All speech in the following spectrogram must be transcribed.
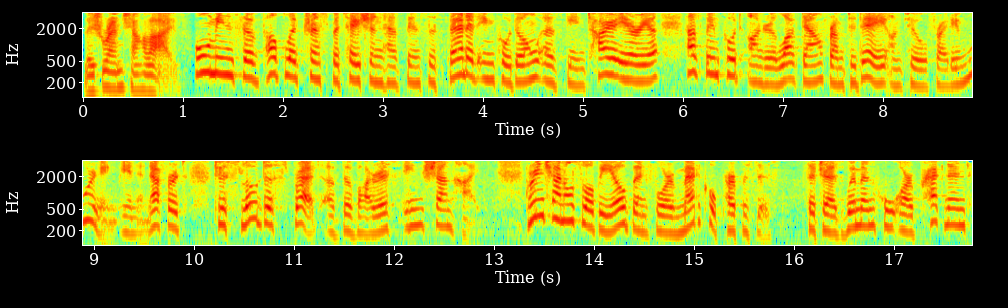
Live. All means of public transportation have been suspended in Pudong as the entire area has been put under lockdown from today until Friday morning in an effort to slow the spread of the virus in Shanghai. Green channels will be open for medical purposes, such as women who are pregnant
